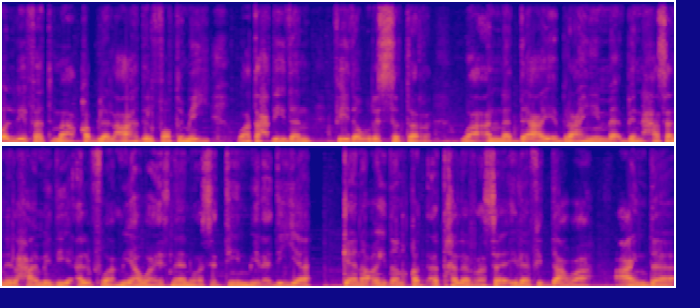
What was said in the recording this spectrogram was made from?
ألفت ما قبل العهد الفاطمي وتحديدا في دور الستر وأن الداعي إبراهيم بن حسن الحامدي 1162 ميلادية كان أيضا قد أدخل الرسائل في الدعوة عند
